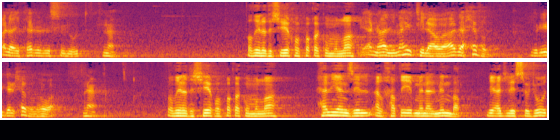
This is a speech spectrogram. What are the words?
ولا يكرر السجود. نعم. فضيلة الشيخ وفقكم الله. لأن هذه ما هي تلاوة هذا حفظ يريد الحفظ هو. نعم. فضيلة الشيخ وفقكم الله هل ينزل الخطيب من المنبر لأجل السجود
